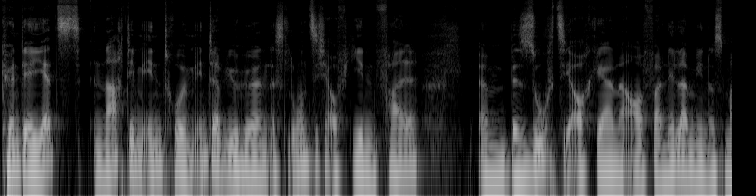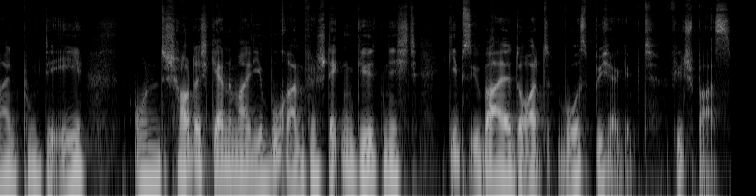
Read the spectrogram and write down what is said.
könnt ihr jetzt nach dem Intro im Interview hören. Es lohnt sich auf jeden Fall. Ähm, besucht sie auch gerne auf vanilla-mind.de und schaut euch gerne mal ihr Buch an. Verstecken gilt nicht. Gibt's überall dort, wo es Bücher gibt. Viel Spaß.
